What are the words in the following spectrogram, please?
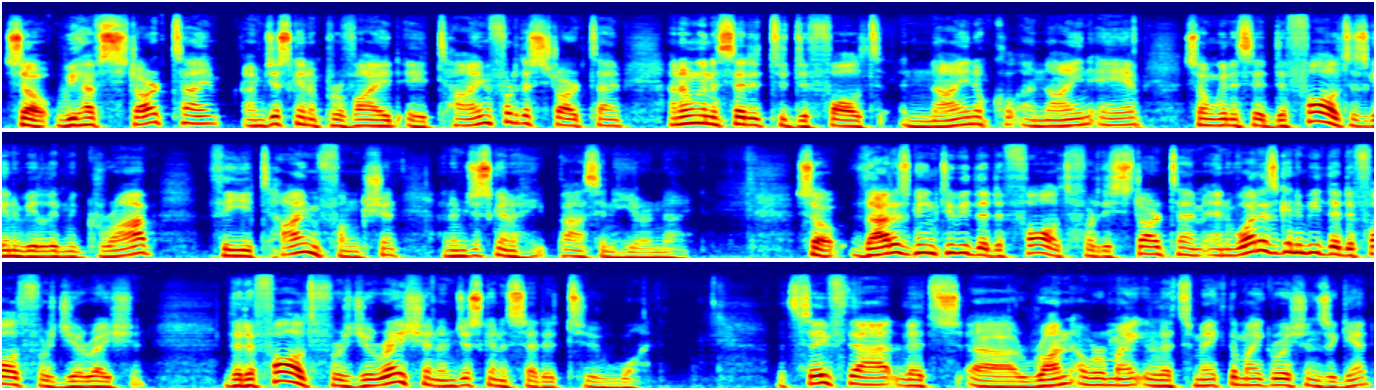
So we have start time. I'm just going to provide a time for the start time and I'm going to set it to default 9 o'clock, uh, 9 a.m. So I'm going to say default is going to be, let me grab the time function and I'm just going to pass in here 9. So that is going to be the default for the start time. And what is going to be the default for duration? The default for duration, I'm just going to set it to 1. Let's save that. Let's uh, run our, let's make the migrations again.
